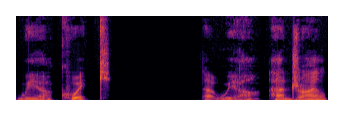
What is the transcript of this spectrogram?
we are quick, that we are agile,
